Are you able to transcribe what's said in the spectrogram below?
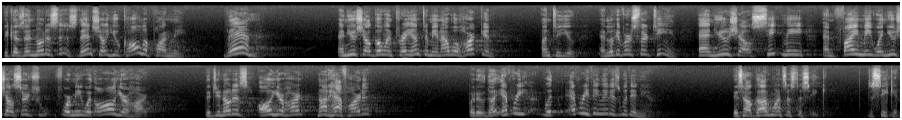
Because then notice this then shall you call upon me. Then. And you shall go and pray unto me, and I will hearken unto you. And look at verse 13. And you shall seek me and find me when you shall search for me with all your heart. Did you notice all your heart, not half hearted? But every, with everything that is within you is how God wants us to seek, to seek Him.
